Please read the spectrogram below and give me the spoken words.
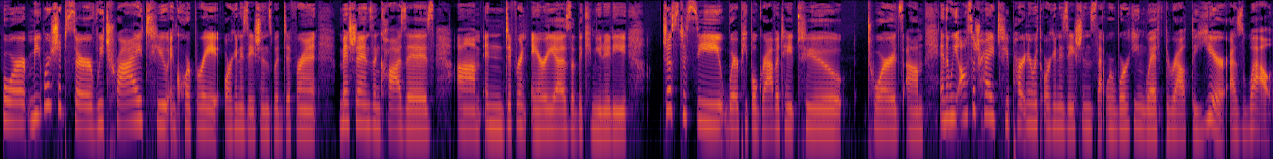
for Meet Worship Serve, we try to incorporate organizations with different missions and causes um, in different areas of the community just to see where people gravitate to towards um, and then we also try to partner with organizations that we're working with throughout the year as well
